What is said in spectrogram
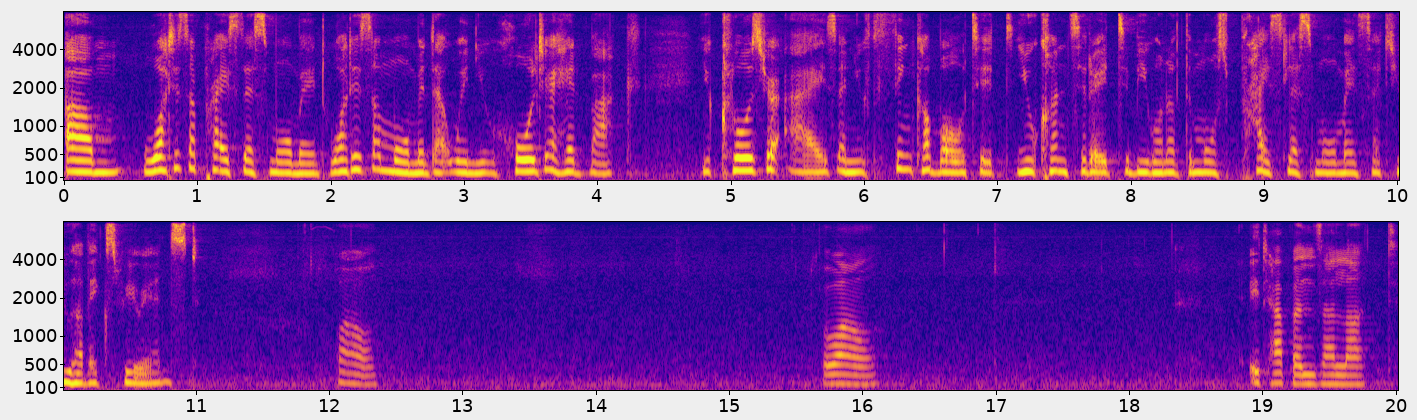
Um, what is a priceless moment? What is a moment that when you hold your head back, you close your eyes and you think about it, you consider it to be one of the most priceless moments that you have experienced? Wow. Wow. It happens a lot.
